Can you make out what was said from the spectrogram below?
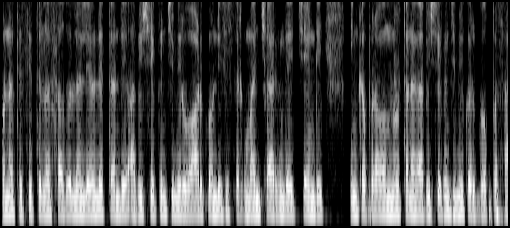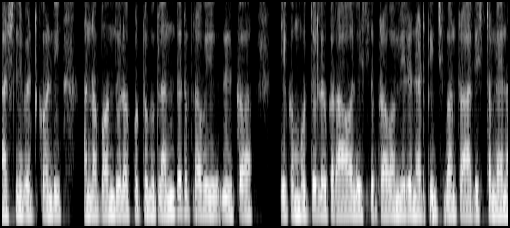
ఉన్నత స్థితిలో చదువులను లేవనెత్తండి. అభిషేకించి మీరు వాడుకోండి. సిస్టర్కి మంచి ఆరోగ్యం తెచ్చేయండి ఇంకా ప్రభావం నూతనంగా అభిషేకించి మీకు గొప్ప సాక్షిని పెట్టుకోండి. అన్న బంధువుల కుటుంబీకులందరూ ప్రభావ ఇక ముద్రలోకి రావాలి. ఇస్తే ప్రభావ మీరే నడిపించమని ప్రాదిష్టమైన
